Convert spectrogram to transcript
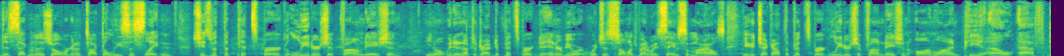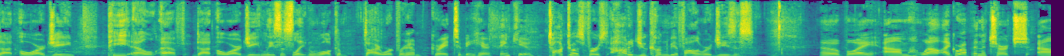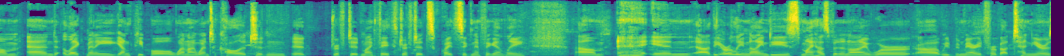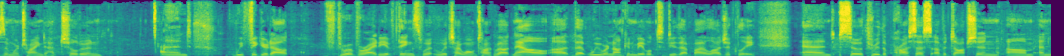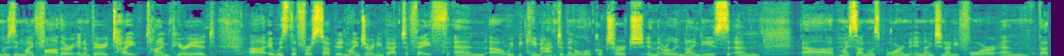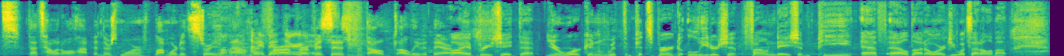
this segment of the show, we're going to talk to Lisa Slayton. She's with the Pittsburgh Leadership Foundation. You know what? We didn't have to drive to Pittsburgh to interview her, which is so much better. We saved some miles. You can check out the Pittsburgh Leadership Foundation online, plf.org. plf.org. Lisa Slayton, welcome to I Work for Him. Great to be here. Thank you. Talk to us first. How did you come to be a follower of Jesus? Oh boy. Um, well, I grew up in the church, um, and like many young people, when I went to college, and it drifted, my faith drifted quite significantly. Um, in uh, the early 90s, my husband and I were, uh, we'd been married for about 10 years and we're trying to have children. And we figured out through a variety of things, which I won't talk about now, uh, that we were not going to be able to do that biologically. And so, through the process of adoption um, and losing my father in a very tight time period, uh, it was the first step in my journey back to faith. And uh, we became active in a local church in the early 90s. And uh, my son was born in 1994, and that's that's how it all happened. There's more, a lot more to the story than that. But for our purposes, for, I'll, I'll leave it there. I appreciate that. You're working with the Pittsburgh Leadership Foundation, PFL.org. What's that all about?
